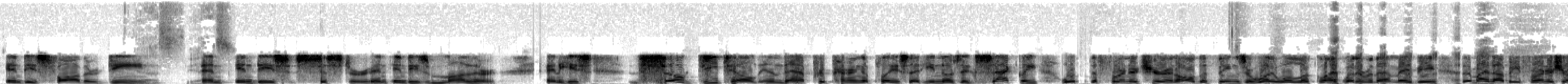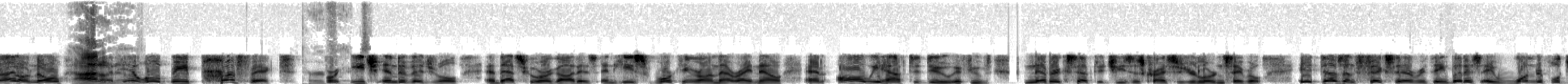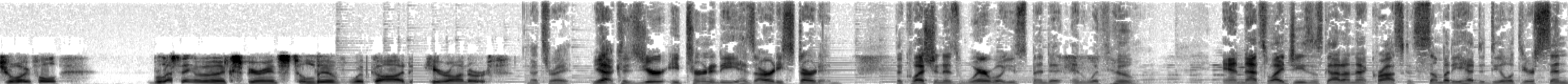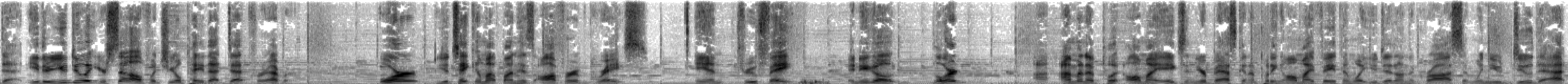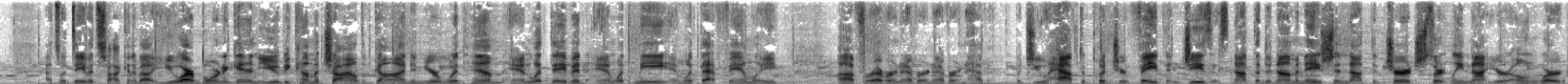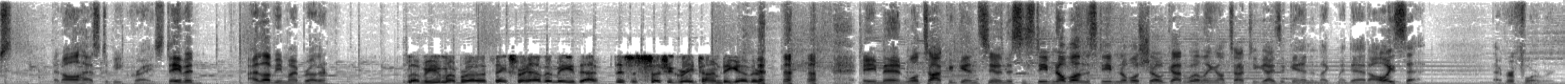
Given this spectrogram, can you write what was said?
Indi's father, Dean, Yes, yes. and Indi's sister, and Indi's mother. And he's so detailed in that preparing a place that he knows exactly what the furniture and all the things or what it will look like, whatever that may be. There might not be furniture, I don't know. I don't know. It will be perfect, for each individual, and that's who our God is. And He's working on that right now. And all we have to do, if you've never accepted Jesus Christ as your Lord and Savior, it doesn't fix everything, but it's a wonderful, joyful blessing of an experience to live with God here on earth. That's right. Yeah, because your eternity has already started. The question is, where will you spend it and with whom? And that's why Jesus got on that cross, because somebody had to deal with your sin debt. Either you do it yourself, which you'll pay that debt forever, or you take him up on his offer of grace and through faith. And you go, Lord, I- I'm going to put all my eggs in your basket. I'm putting all my faith in what you did on the cross. And when you do that, that's what David's talking about. You are born again. You become a child of God, and you're with him and with David and with me and with that family uh, forever and ever and ever in heaven. But you have to put your faith in Jesus, not the denomination, not the church, certainly not your own works. It all has to be Christ. David, I love you, my brother. Love you, my brother. Thanks for having me. This is such a great time together. Amen. We'll talk again soon. This is Steve Noble on the Steve Noble Show. God willing, I'll talk to you guys again. And like my dad always said, ever forward.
